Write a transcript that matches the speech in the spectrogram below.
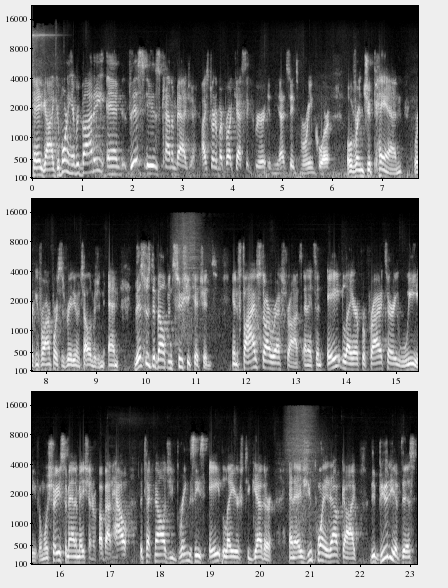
Hey, Guy. Good morning, everybody. And this is kind of magic. I started my broadcasting career in the United States Marine Corps over in Japan, working for Armed Forces Radio and Television. And this was developed in sushi kitchens in five star restaurants. And it's an eight layer proprietary weave. And we'll show you some animation about how the technology brings these eight layers together. And as you pointed out, Guy, the beauty of this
